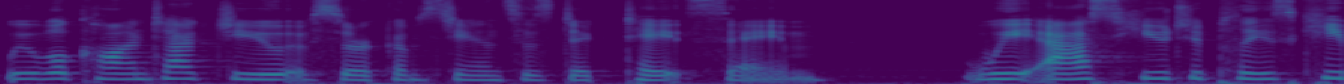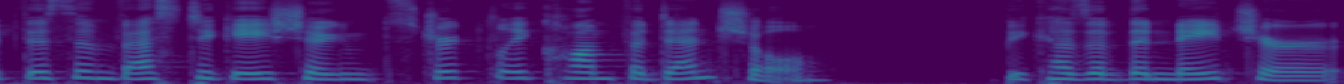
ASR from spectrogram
We will contact you if circumstances dictate same. We ask you to please keep this investigation strictly confidential because of the nature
